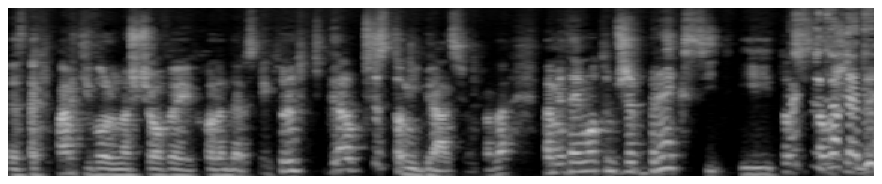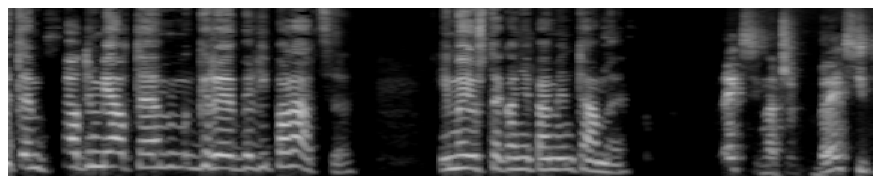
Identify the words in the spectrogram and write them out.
z takiej partii wolnościowej holenderskiej, który grał czysto migracją, prawda? Pamiętajmy o tym, że Brexit i to, co tak, wtedy tym podmiotem gry byli Polacy. I my już tego nie pamiętamy. Brexit, znaczy Brexit,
